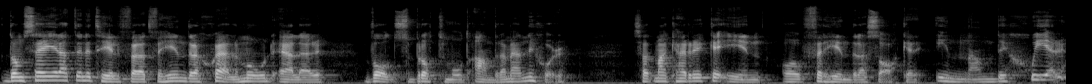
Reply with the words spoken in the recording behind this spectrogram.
De säger att den är till för att förhindra självmord eller våldsbrott mot andra människor. Så att man kan rycka in och förhindra saker innan det sker.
